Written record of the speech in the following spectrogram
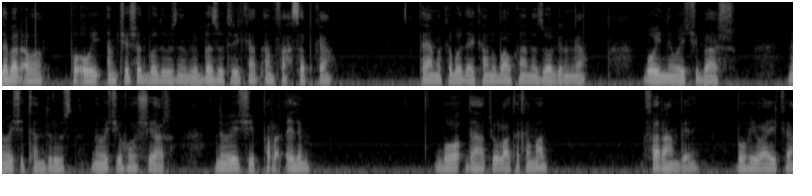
لەبەر ئەوە بۆ ئەوەی ئەم کێشەت بۆ دروست نەبێت بە زووترین کات ئەم فەحسە بکە پەیامەکە بۆ دایکان و باوکانە زۆر گرنگە بۆی نەوەیەکی باش نەوەیەکی تەندروست نەوەیەکی هۆشیار نەوەیەکی پڕ علم بۆ داهاتوی وڵاتەکەمان فەرام بێنین بۆ هیوایی کە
